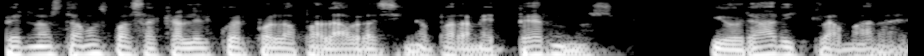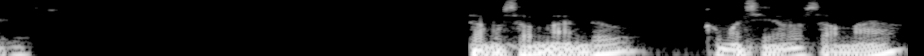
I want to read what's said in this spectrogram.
Pero no estamos para sacarle el cuerpo a la palabra, sino para meternos y orar y clamar a ellos. Estamos amando como el Señor nos ha amado,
